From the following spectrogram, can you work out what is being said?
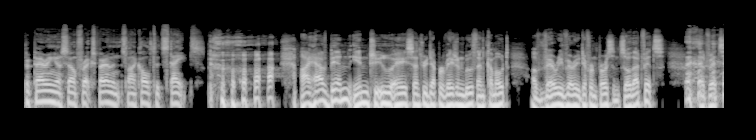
preparing yourself for experiments like altered states. I have been into a sensory deprivation booth and come out a very, very different person. So that fits. That fits.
